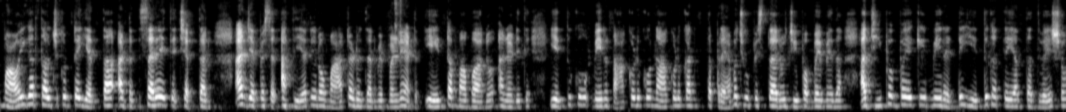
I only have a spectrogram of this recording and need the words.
మావయ్య గారు తలుచుకుంటే ఎంత? అంటది. సరే అయితే చెప్తాను. అని చెప్పేసాను అత్తయ్య నేను మాట్లాడుతాను మాట అడుగుతాను మిమ్మల్ని అంటది. ఏంటమ్మా బాను? అని అడిగితే ఎందుకు? మీరు నా కొడుకు నా కొడుకు అంత ప్రేమ చూపిస్తారు జీపబ్బాయి మీద? ఆ జీపబ్బాయికి మీరంటే ఎందుకు అత్తయ్య అంత ద్వేషం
